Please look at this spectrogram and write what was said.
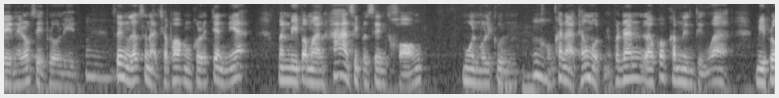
ลีนไฮดรอกซีโปรลีนอืมซึ่งลักษณะเฉพาะของคอลลาเจนเนี้ยมันมีประมาณ 50%ของมวลโมเลกุลอืมของขนาดทั้งหมด เพราะฉะนั้นเราก็คำนึงถึงว่ามีโปร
